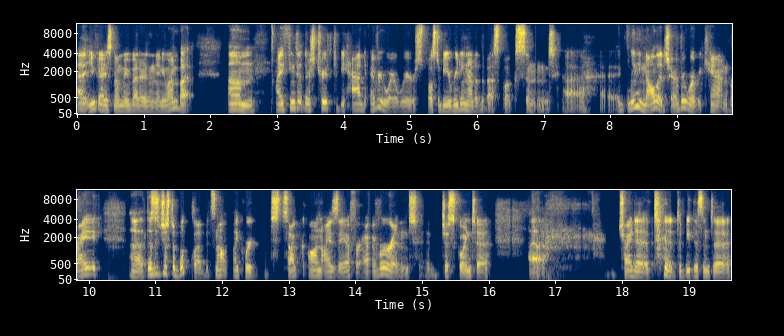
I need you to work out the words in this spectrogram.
Uh, you guys know me better than anyone, but um, I think that there's truth to be had everywhere. We're supposed to be reading out of the best books and uh, gleaning knowledge everywhere we can, right? Uh, this is just a book club. It's not like we're stuck on Isaiah forever and just going to uh, try to, to, to beat this into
